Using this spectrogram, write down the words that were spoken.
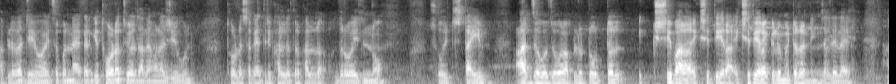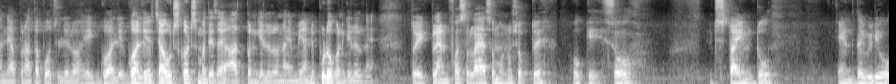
आपल्याला जेवायचं पण नाही कारण की थोडाच वेळ झाला आहे मला जेवून. थोडंसं काहीतरी खाल्लं तर खाल्लं otherwise no so it's time आज जवळजवळ आपलं टोटल एकशे बारा एकशे तेरा एकशे तेरा किलोमीटर रनिंग झालेलं आहे. आणि आपण आता पोचलेलो आहे ग्वालियर. ग्वालियरच्या आउटस्कर्ट्समध्येच आहे. आत पण गेलेलो नाही मी आणि पुढं पण गेलेलो नाही. तो एक प्लॅन फसला आहे असं म्हणू शकतो आहे okay so it's time to end the video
